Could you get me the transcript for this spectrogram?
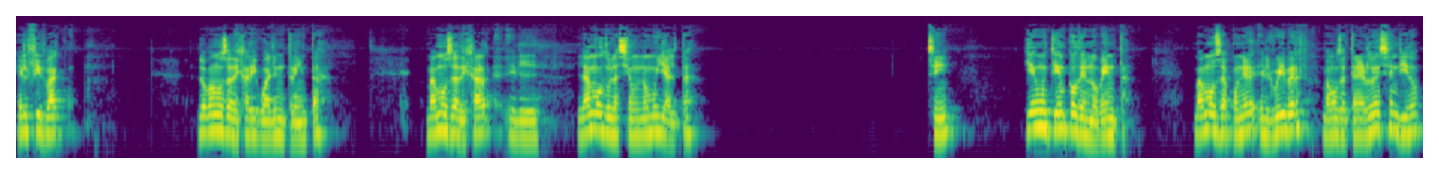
El feedback lo vamos a dejar igual en 30 vamos a dejar la modulación no muy alta. ¿Sí? Y en un tiempo de 90. Vamos a poner el reverb, vamos a tenerlo encendido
